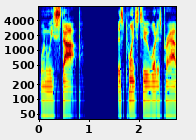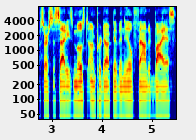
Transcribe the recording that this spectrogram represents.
when we stop. This points to what is perhaps our society's most unproductive and ill founded bias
